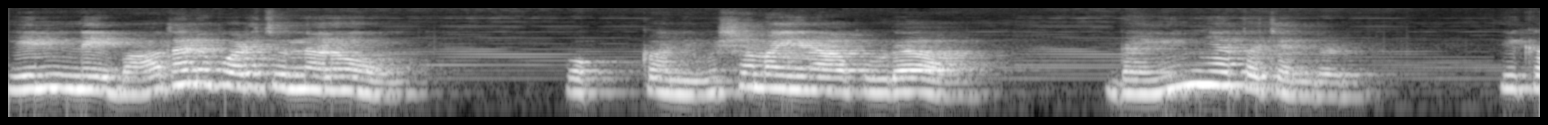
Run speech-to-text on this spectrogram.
ఎన్ని బాధలు పడుచున్ననో ఒక్క నిమిషమైనా కూడా దైన్యత చెందడు. ఇక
